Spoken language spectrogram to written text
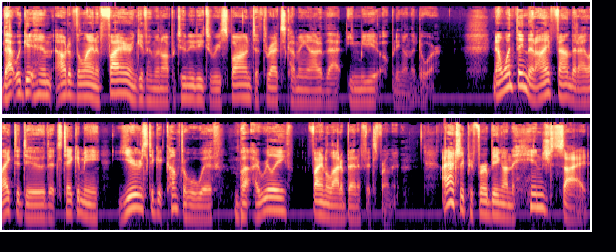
That would get him out of the line of fire and give him an opportunity to respond to threats coming out of that immediate opening on the door. Now, one thing that I've found that I like to do that's taken me years to get comfortable with, but I really find a lot of benefits from it. I actually prefer being on the hinged side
